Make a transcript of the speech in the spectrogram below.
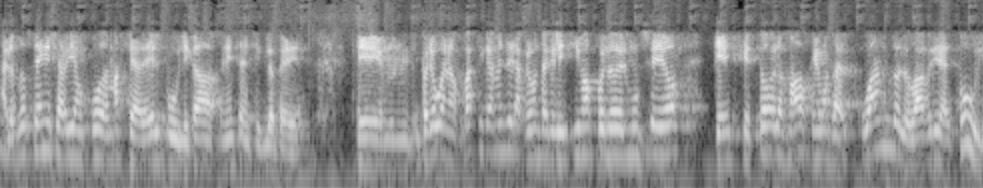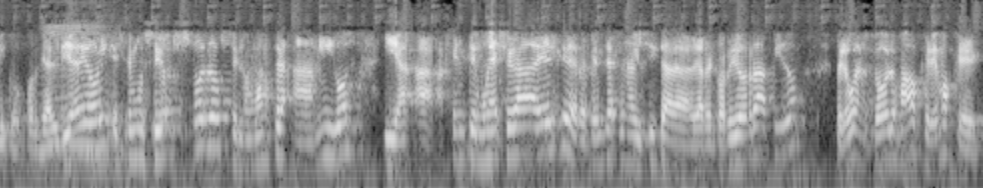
A los 12 años ya había un juego de magia de él publicado en esa enciclopedia. Eh, pero bueno, básicamente la pregunta que le hicimos fue lo del museo, que es que todos los magos queremos saber cuándo lo va a abrir al público, porque al día de hoy ese museo solo se lo muestra a amigos y a gente muy allegada a él que de repente hace una visita de recorrido rápido. Pero bueno, todos los magos queremos que,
